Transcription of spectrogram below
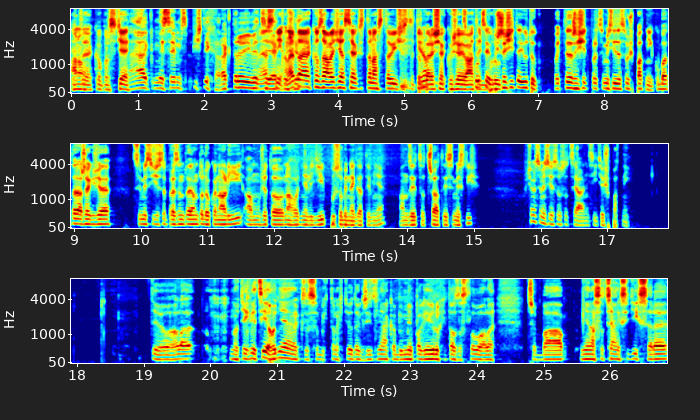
Ano. Je to jako prostě... Ne, jak myslím spíš ty charakterové No věci. jasný, jako, ale že... to jako záleží asi, jak si to nastavíš, jestli to Jenom- bereš jako, že já teď budu... už řešíte YouTube. Pojďte řešit, proč si myslíte, že jsou špatný. Kuba teda řekl, že si myslí, že se prezentuje jenom to dokonalý a může to na hodně lidí působit negativně. Hanzi, co třeba ty si myslíš? V čem si myslíš, že jsou sociální sítě špatný? Ty jo, ale no těch věcí je hodně, jak zase bych to nechtěl tak říct nějak, aby mě pak někdo chytal za slovo, ale třeba mě na sociálních sítích sere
